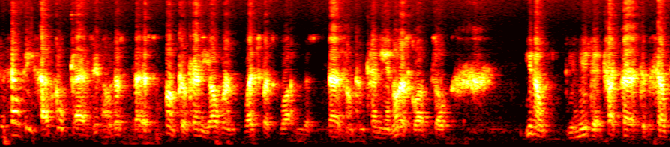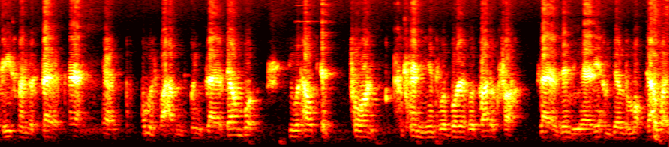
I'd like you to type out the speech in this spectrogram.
the southeast has good players. You know, there's players from Kilkenny over in Wexford squad, and there's players from Kilkenny and other squads. So, you know, you need to attract players to the southeast when there's players there. Yeah, almost what happens to bring players down, but you would hope to turn Kilkenny into a viable product for players in the area and build them up that way.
